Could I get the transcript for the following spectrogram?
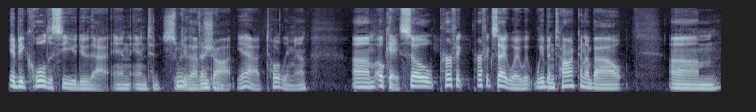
it'd be cool to see you do that and and to, to give that a thank you. shot. Yeah, totally, man. Um, okay, so perfect perfect segue. We, we've been talking about um,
